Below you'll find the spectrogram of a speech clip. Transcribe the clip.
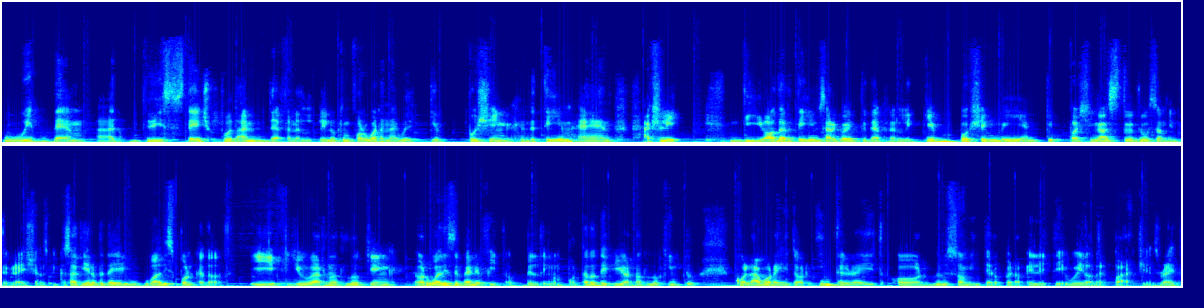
with them at this stage but i'm definitely looking forward and i will keep pushing the team and actually the other teams are going to definitely keep pushing me and keep pushing us to do some integrations because at the end of the day what is polkadot? If you are not looking or what is the benefit of building on polkadot if you are not looking to collaborate or integrate or do some interoperability with other patches right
